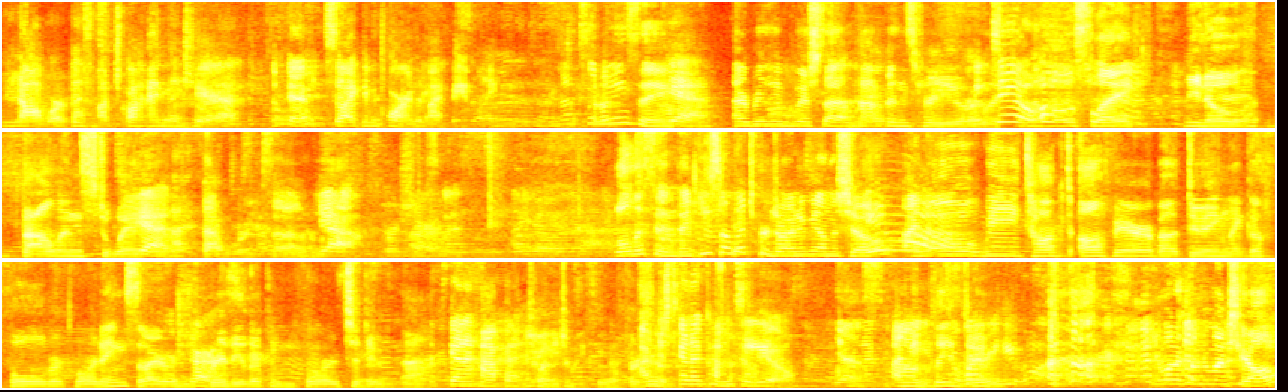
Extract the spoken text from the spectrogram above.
not work as much behind the chair. Okay. So I can pour into my family. That's amazing. Yeah. I really wish that happens for you. Me like, too. In the most like, you know, balanced way Yes. that works out. Yeah, for sure. Well, listen, thank you so much for joining me on the show. I know we talked off air about doing like a full recording, so I'm sure. really looking forward to doing that. It's gonna happen. 2024 for I'm sure. just gonna come to you. Yes. I mean, please to do. You, you want to come to Montreal?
